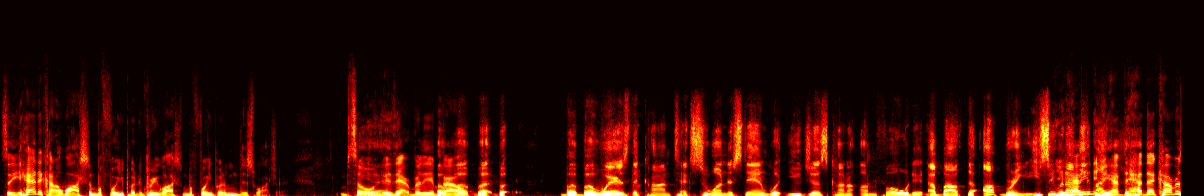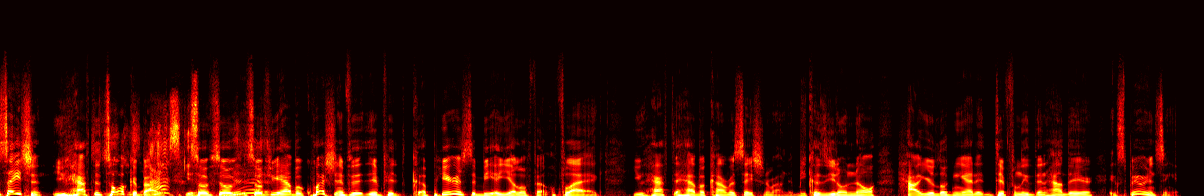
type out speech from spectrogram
so you had to kind of wash them before you put pre-wash them before you put them in the dishwasher. So Yeah. is that really about? but, but but but but where's the context to understand what you just kind of unfolded about the upbringing? You see you what I have, mean? to, you have to have that conversation. You have to talk about it. it. So, so, so if you have a question, if it, if it appears to be a yellow flag, you have to have a conversation around it because you don't know how you're looking at it differently than how they're experiencing it.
